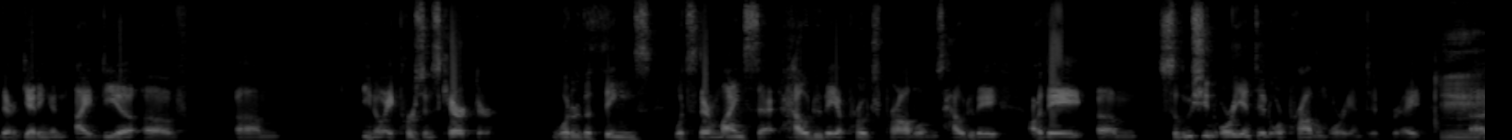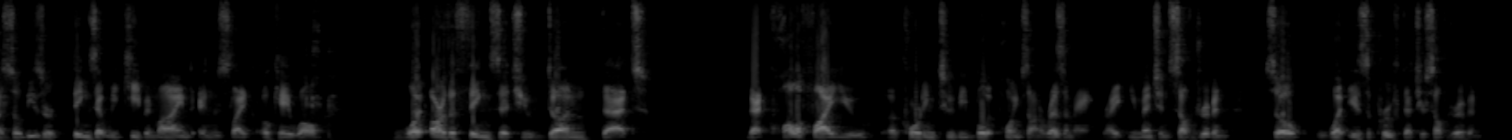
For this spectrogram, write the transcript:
they're getting an idea of, um, you know, a person's character. What are the things? What's their mindset? How do they approach problems? How do they are they um, solution oriented or problem oriented, right? Mm. Uh, so these are things that we keep in mind, and it's like, okay, well, what are the things that you've done that that qualify you according to the bullet points on a resume, right? You mentioned self-driven. So what is the proof that you're self-driven,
